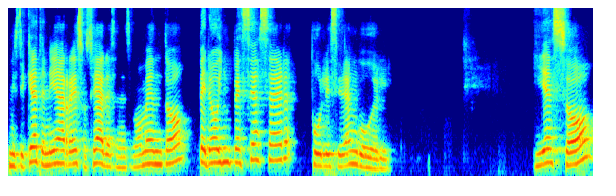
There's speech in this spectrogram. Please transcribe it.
ni siquiera tenía redes sociales en ese momento, pero empecé a hacer publicidad en Google. Y eso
